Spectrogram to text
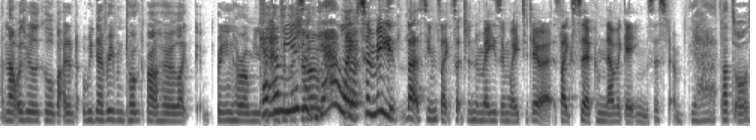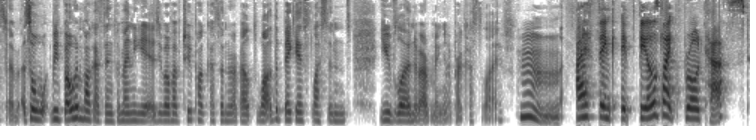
and that was really cool. But I we never even talked about her like bringing her own music. Get her music, yeah. Like yeah. to me, that seems like such an amazing way to do it. It's like circumnavigating the system. Yeah, that's awesome. So we've both been podcasting for many years. We both have two podcasts under our belts. What are the biggest lessons you've learned about bringing a podcast to life? Hmm, I think it feels like broadcast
